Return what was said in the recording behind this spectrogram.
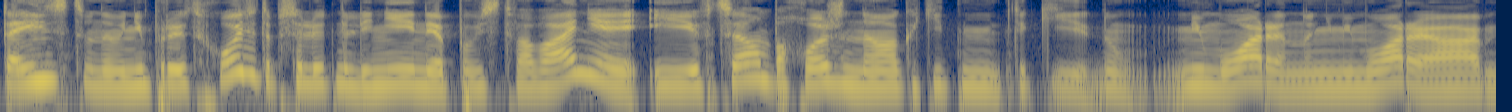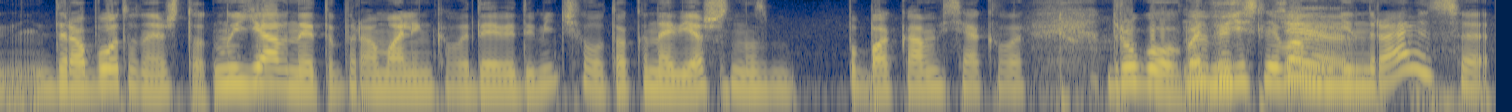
таинственного не происходит, абсолютно линейное повествование, и в целом похоже на какие-то такие, ну, мемуары, но не мемуары, а доработанное что-то. Ну, явно это про маленького Дэвида Митчелла, только навешано по бокам всякого другого. Ну, Поэтому, если вам не нравится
